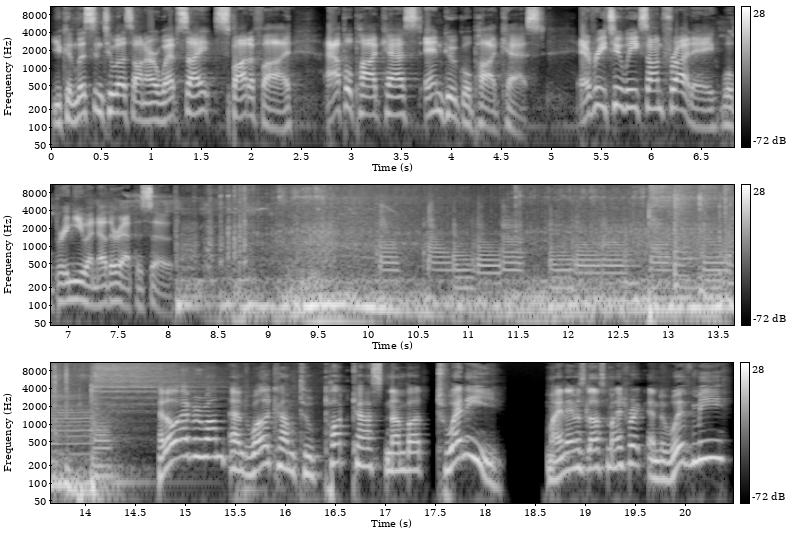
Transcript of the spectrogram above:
You can listen to us on our website, Spotify, Apple Podcast, and Google Podcast. Every two weeks on Friday, we'll bring you another episode. Hello, everyone, and welcome to podcast number 20. My name is Lars Malcharek, and with me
